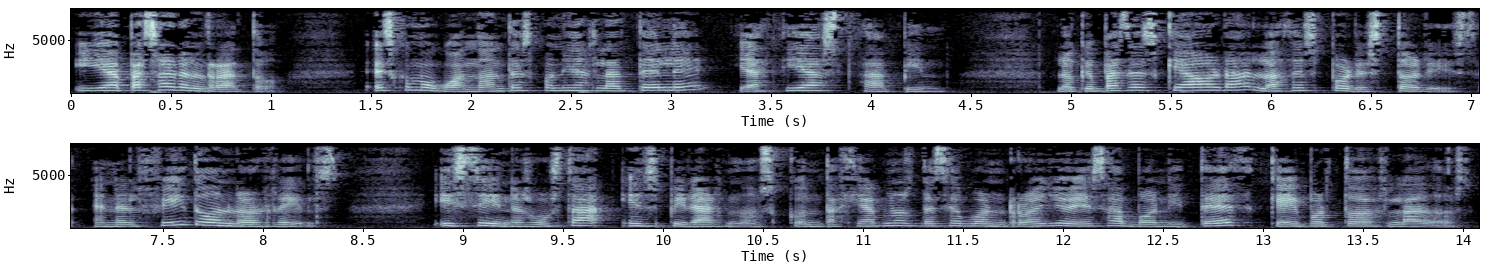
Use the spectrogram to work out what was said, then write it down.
y a pasar el rato. Es como cuando antes ponías la tele y hacías zapping. Lo que pasa es que ahora lo haces por stories, en el feed o en los reels. Y sí, nos gusta inspirarnos, contagiarnos de ese buen rollo y esa bonitez que hay por todos lados.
